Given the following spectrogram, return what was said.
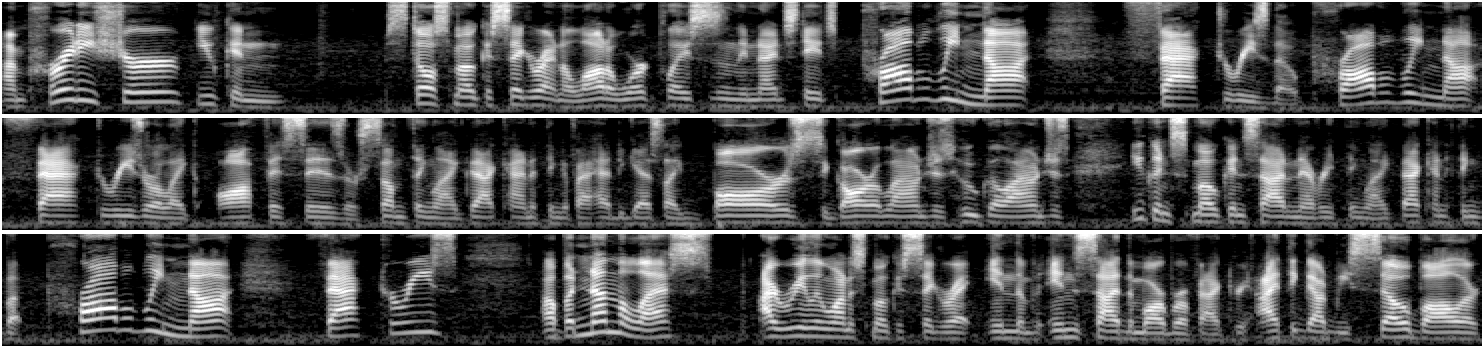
I'm pretty sure you can still smoke a cigarette in a lot of workplaces in the United States. Probably not factories though probably not factories or like offices or something like that kind of thing if i had to guess like bars cigar lounges hookah lounges you can smoke inside and everything like that kind of thing but probably not factories uh, but nonetheless I really want to smoke a cigarette in the inside the Marlboro factory. I think that would be so baller,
